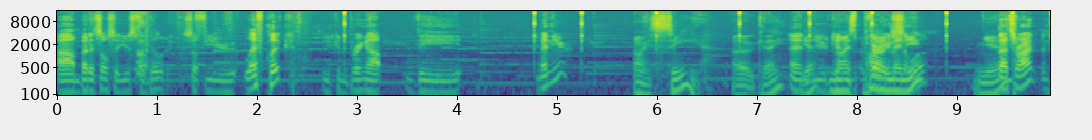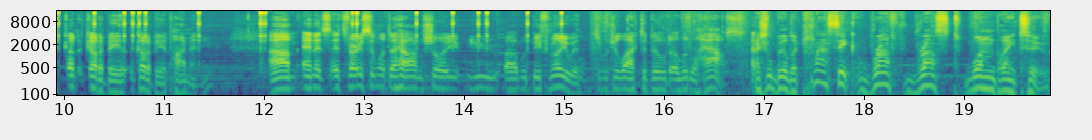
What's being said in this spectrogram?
um, but it's also used for building. So if you left click, you can bring up the menu, I see. Okay. and yeah. you can nice pie menu. similar- Yeah. That's right. It's got, got to be got to be a pie menu, um, and it's it's very similar to how I'm sure you, you uh, would be familiar with. Would you like to build a little house? I shall build a classic rough rust one by two.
